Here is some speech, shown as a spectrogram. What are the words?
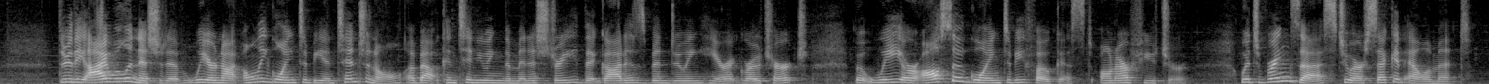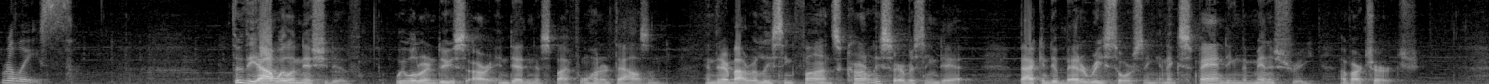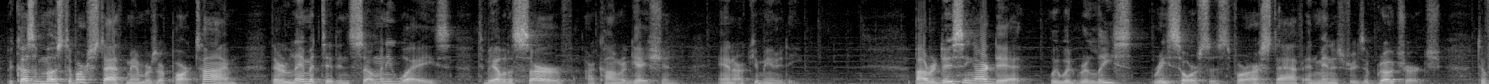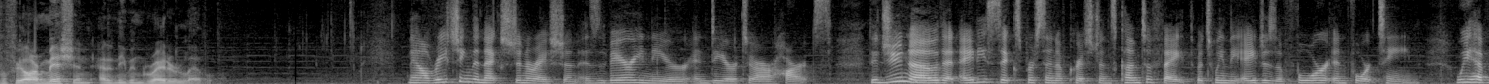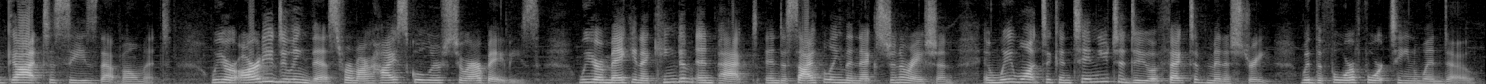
Through the I Will initiative, we are not only going to be intentional about continuing the ministry that God has been doing here at Grow Church, but we are also going to be focused on our future, which brings us to our second element release. Through the I Will initiative, we will reduce our indebtedness by 400,000 and thereby releasing funds currently servicing debt back into better resourcing and expanding the ministry of our church. Because of most of our staff members are part-time, they're limited in so many ways to be able to serve our congregation and our community. By reducing our debt, we would release resources for our staff and ministries of Grow Church to fulfill our mission at an even greater level. Now, reaching the next generation is very near and dear to our hearts. Did you know that 86% of Christians come to faith between the ages of 4 and 14? We have got to seize that moment. We are already doing this from our high schoolers to our babies. We are making a kingdom impact in discipling the next generation, and we want to continue to do effective ministry with the 414 window.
